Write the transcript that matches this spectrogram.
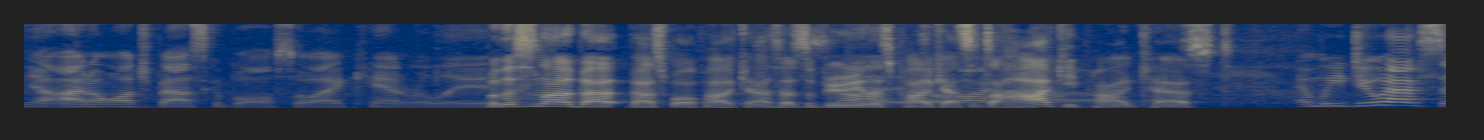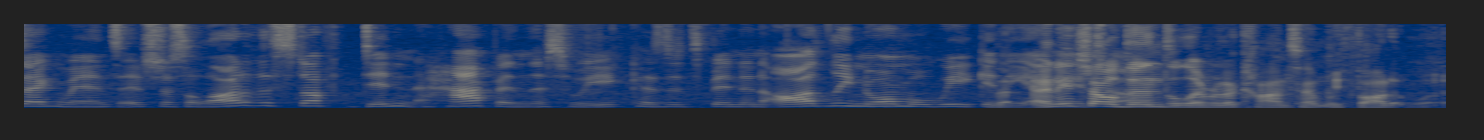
Yeah, I don't watch basketball, so I can't relate. but this is not a ba- basketball podcast. That's the It's beauty of not, this it's a podcast. It's a hockey hockey podcast. And we do have segments. It's just a lot of the stuff didn't happen this week because it's been an oddly normal week in The the, NHL didn't deliver the content we thought it would.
